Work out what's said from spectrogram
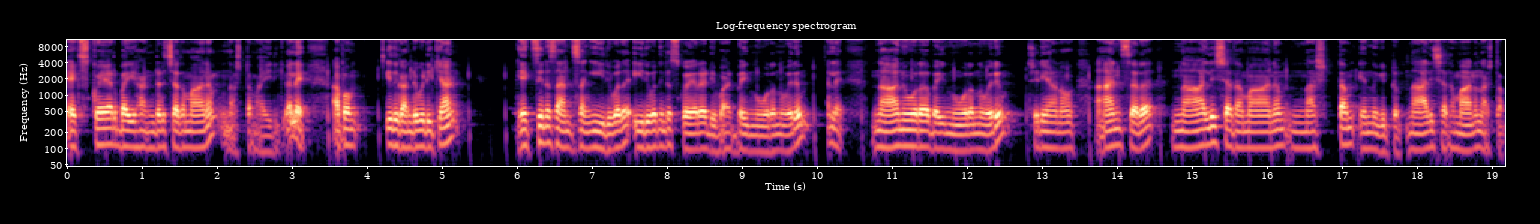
എക്സ് സ്ക്വയർ ബൈ ഹൺഡ്രഡ് ശതമാനം നഷ്ടമായിരിക്കും അല്ലേ? അപ്പം ഇത് കണ്ടുപിടിക്കാൻ എക്സിന്റെ സ്ഥാനത്ത് സംഖ്യ ഇരുപത് ഇരുപതിന്റെ സ്ക്വയർ ഡിവൈഡ് ബൈ നൂറെന്ന് വരും അല്ലേ? നാനൂറ് ബൈ നൂറെന്ന് വരും. ശരിയാണോ? ആൻസർ നാല് ശതമാനം നഷ്ടം എന്ന് കിട്ടും. നാല് ശതമാനം നഷ്ടം.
